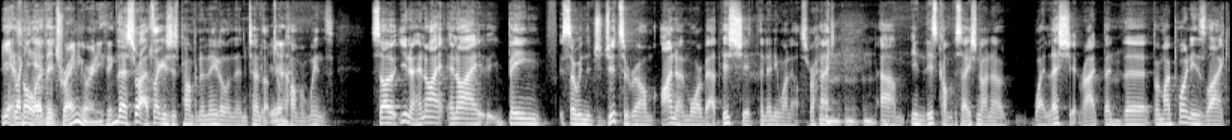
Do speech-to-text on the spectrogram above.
Yeah, it's not like every- they're training or anything. that's right. It's like he's just pumping a needle and then turns up to a comp and wins. So you know, and I and I being so in the jiu-jitsu realm, I know more about this shit than anyone else, right? Mm, Um, in this conversation, I know way less shit, right? But Mm. the but my point is like,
